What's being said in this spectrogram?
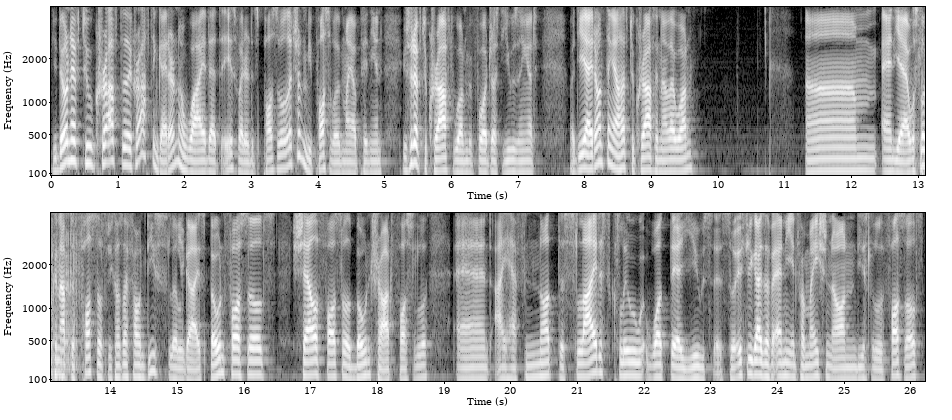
You don't have to craft the crafting guide. I don't know why that is, whether it's possible. That shouldn't be possible in my opinion. You should have to craft one before just using it. But yeah, I don't think I'll have to craft another one. Um, and yeah, I was looking up the fossils because I found these little guys. Bone fossils, shell fossil, bone shard fossil and I have not the slightest clue what their use is. So if you guys have any information on these little fossils,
